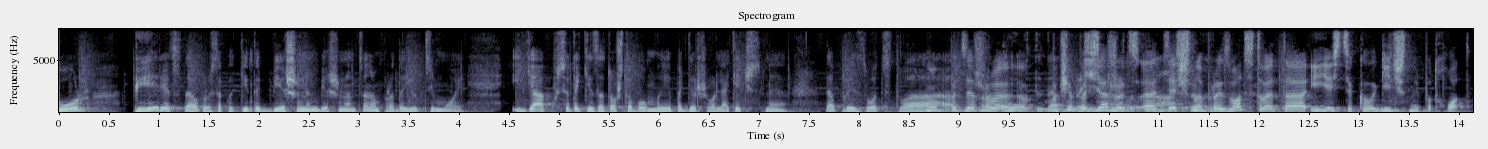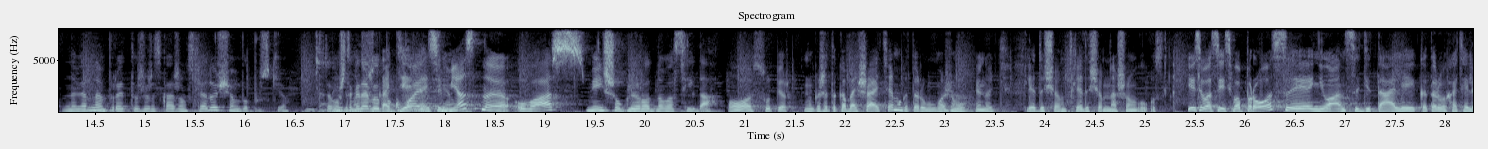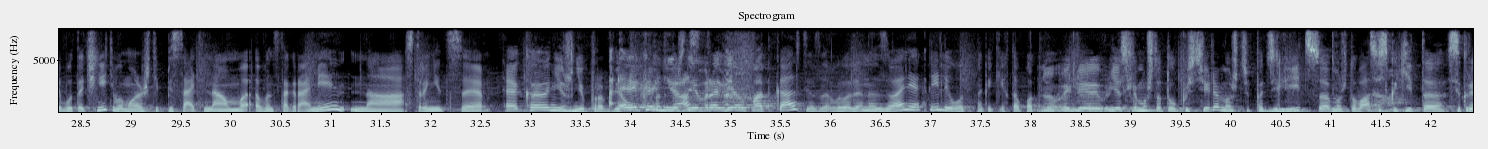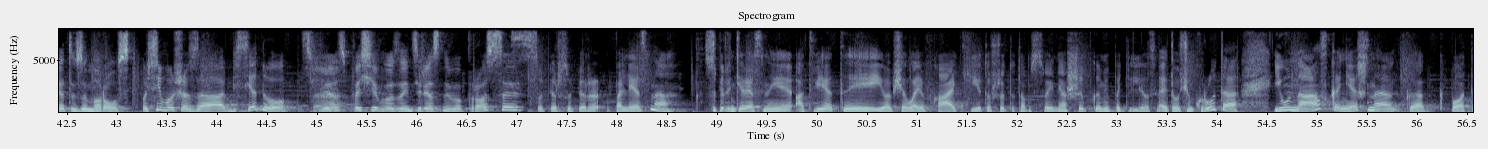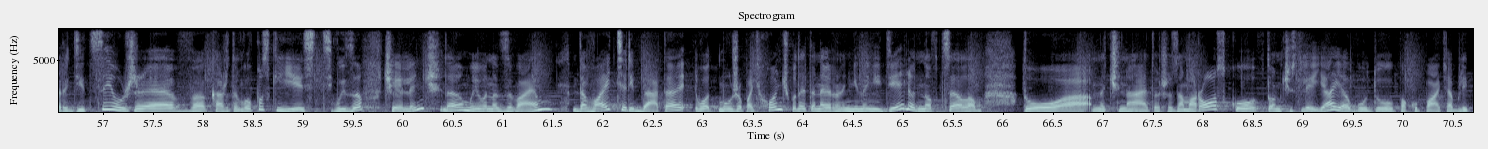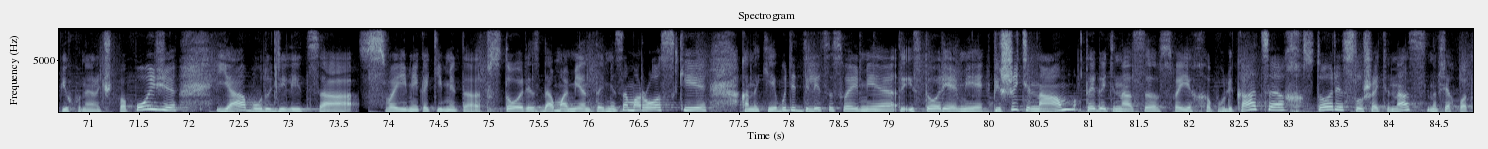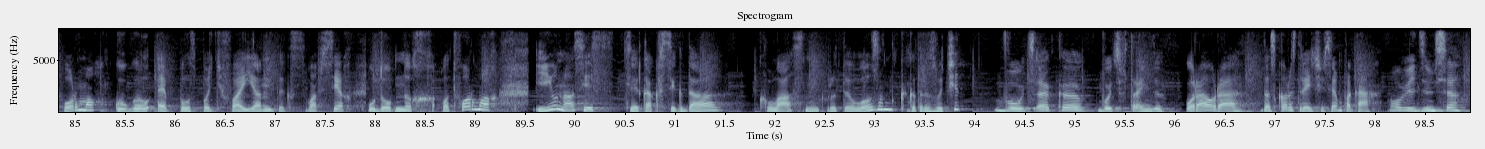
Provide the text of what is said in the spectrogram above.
перец, да, просто каким-то бешеным-бешеным ценам продают зимой. Я все-таки за то, чтобы мы поддерживали отечественное да, производство. Ну, поддерживать, продукты, да, вообще поддерживать да, отечественное производство это и есть экологичный подход. Наверное, про это уже расскажем в следующем выпуске. Да, Потому что когда вы покупаете тема. местное, у вас меньше углеродного следа. О, супер. Мне кажется, такая большая тема, которую мы можем упомянуть в следующем, в следующем нашем выпуске. Если у вас есть вопросы, нюансы, детали, которые вы хотели бы уточнить, вы можете писать нам в Инстаграме на странице Эко, нижний пробел. Эко, нижний пробел подкаст, я забыла, да, название. Или вот на каких-то платформах. Ну, или если мы что-то упустили, можете поделиться. Может, у вас да. есть какие-то секреты заморозки. Спасибо большое за беседу. Тебе спасибо за интересные вопросы. Супер-супер полезно. Супер интересные ответы и вообще лайфхаки, то, что ты там своими ошибками поделился. Это очень круто. И у нас, конечно, как по традиции, уже в каждом выпуске есть вызов, челлендж, да, мы его называем. Давайте, ребята, вот мы уже потихонечку, это, наверное, не на неделю, но в целом, то начиная тоже заморозку, в том числе я, я буду покупать облепиху, наверное, чуть попозже, я буду делиться своими какими-то сторис, да, моментами заморозки, Канакей будет делиться своими историями. Пишите нам, тегайте нас в своих публикациях, сторис, слушайте нас на всех платформах, Google, Apple, Spotify, Яндекс, во всех удобных платформах. И у нас есть, как всегда, классный, крутой лозунг, который звучит Будь эко, будь в тренде. Ура, ура! До скорой встречи, всем пока! Увидимся!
